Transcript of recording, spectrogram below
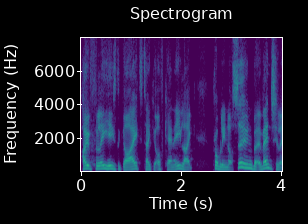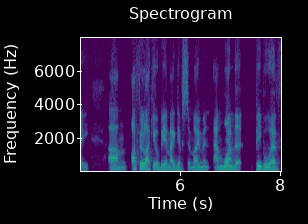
hopefully he's the guy to take it off Kenny. Like probably not soon, but eventually. Um, I feel like it'll be a magnificent moment and one that people have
